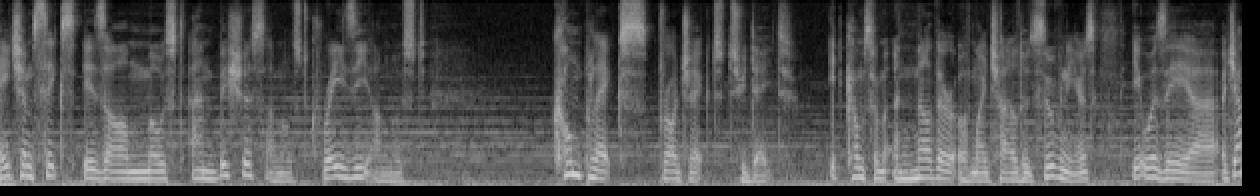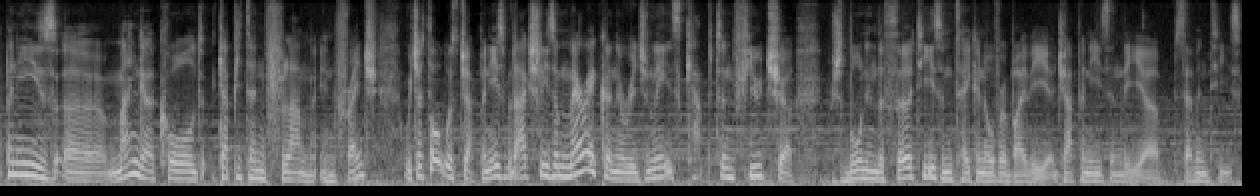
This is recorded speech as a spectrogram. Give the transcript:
HM6 is our most ambitious, our most crazy, our most complex project to date. It comes from another of my childhood souvenirs. It was a, uh, a Japanese uh, manga called Capitaine Flamme in French, which I thought was Japanese, but actually is American originally. It's Captain Future, which was born in the 30s and taken over by the uh, Japanese in the 70s.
